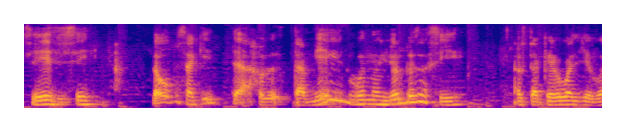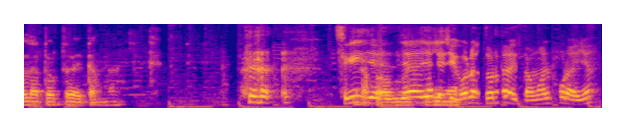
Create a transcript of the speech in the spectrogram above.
Sí, sí, sí. No, pues aquí también, bueno, yo lo así, hasta que igual llegó la torta de tamal. sí, ya, ya, ya les llegó la torta de tamal por allá.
